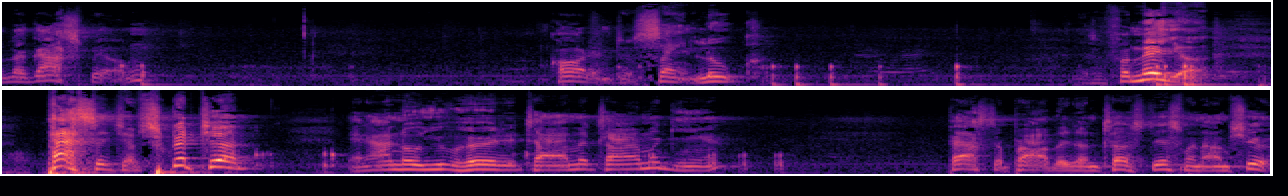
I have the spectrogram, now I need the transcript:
the Gospel according to St. Luke. It's a familiar passage of scripture, and I know you've heard it time and time again. Pastor probably done touched this one, I'm sure.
